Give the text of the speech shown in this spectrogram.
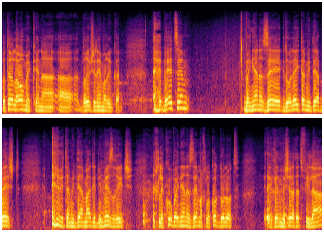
יותר לעומק, כן, הדברים שנאמרים כאן. בעצם, בעניין הזה, גדולי תלמידי הבשט ותלמידי המגד ממזריץ' נחלקו בעניין הזה מחלוקות גדולות, אה, כן, בשאלת התפילה,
